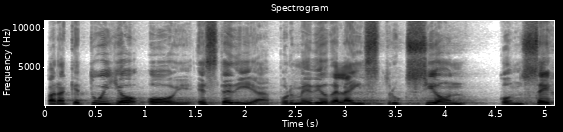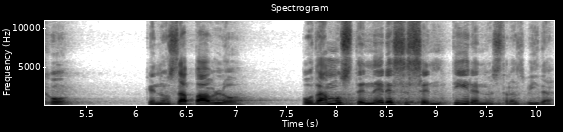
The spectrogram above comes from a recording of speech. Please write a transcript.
para que tú y yo hoy, este día, por medio de la instrucción, consejo que nos da Pablo, podamos tener ese sentir en nuestras vidas.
